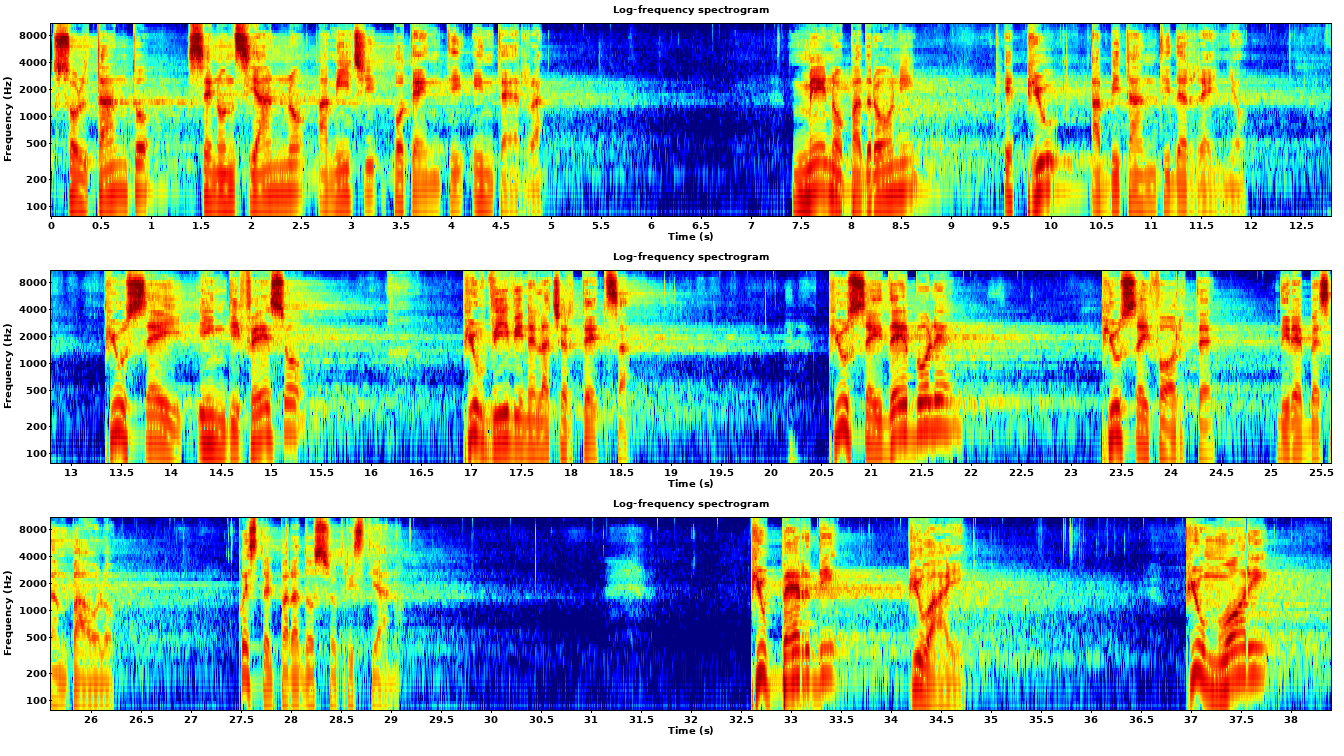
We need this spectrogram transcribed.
soltanto se non si hanno amici potenti in terra. Meno padroni e più abitanti del regno più sei indifeso, più vivi nella certezza. Più sei debole, più sei forte, direbbe San Paolo. Questo è il paradosso cristiano. Più perdi, più hai. Più muori,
